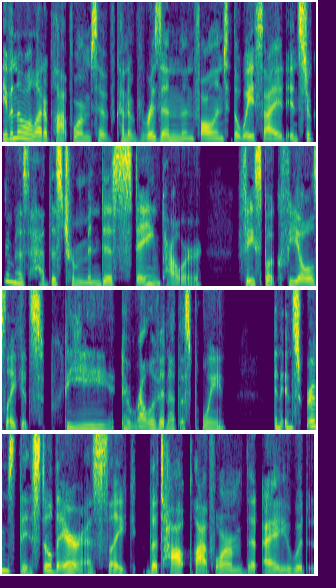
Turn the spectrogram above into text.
even though a lot of platforms have kind of risen and fallen to the wayside, Instagram has had this tremendous staying power. Facebook feels like it's pretty irrelevant at this point. And Instagram's still there as like the top platform that I would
